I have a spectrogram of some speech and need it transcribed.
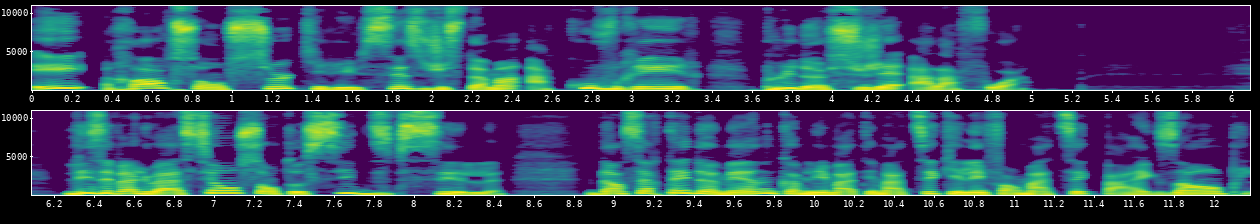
et rares sont ceux qui réussissent justement à couvrir plus d'un sujet à la fois. Les évaluations sont aussi difficiles. Dans certains domaines, comme les mathématiques et l'informatique, par exemple,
